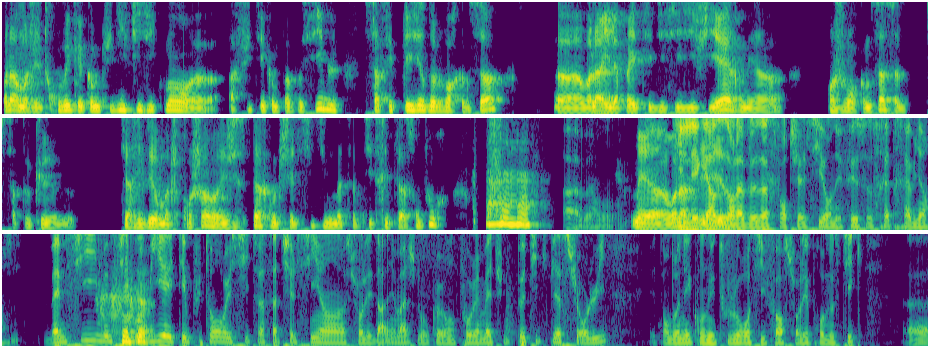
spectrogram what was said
voilà, moi j'ai trouvé que, comme tu dis, physiquement euh, affûté comme pas possible, ça fait plaisir de le voir comme ça. Euh, voilà, il n'a pas été décisif hier, mais euh, en jouant comme ça, ça, ça peut que qu'arriver au match prochain. Et j'espère contre Chelsea qu'il nous mette un petit triplé à son tour. ah, ben, on- Mais euh, voilà, l'ait gardé dans la besace pour Chelsea, en effet, ce serait très bien. Même si, même si Bobby a été plutôt en réussite face à Chelsea hein, sur les derniers matchs, donc euh, on pourrait mettre une petite pièce sur lui, étant donné qu'on est toujours aussi fort sur les pronostics. Euh,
